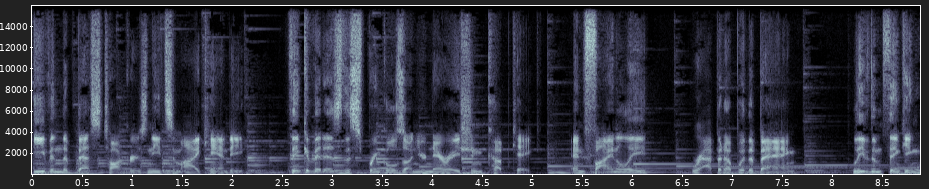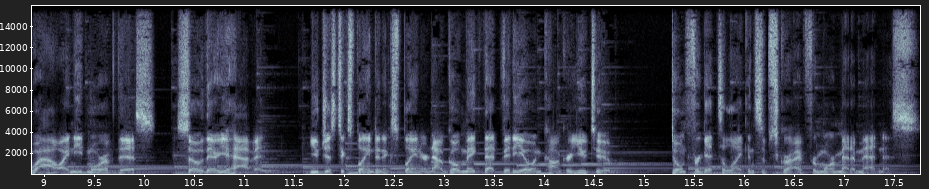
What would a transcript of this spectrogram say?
Even the best talkers need some eye candy. Think of it as the sprinkles on your narration cupcake. And finally, wrap it up with a bang. Leave them thinking, wow, I need more of this. So there you have it. You just explained an explainer. Now go make that video and conquer YouTube. Don't forget to like and subscribe for more meta madness.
